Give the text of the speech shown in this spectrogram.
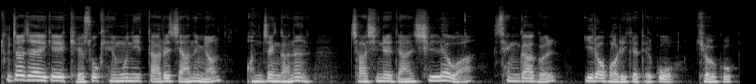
투자자에게 계속 행운이 따르지 않으면 언젠가는 자신에 대한 신뢰와 생각을 잃어버리게 되고 결국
